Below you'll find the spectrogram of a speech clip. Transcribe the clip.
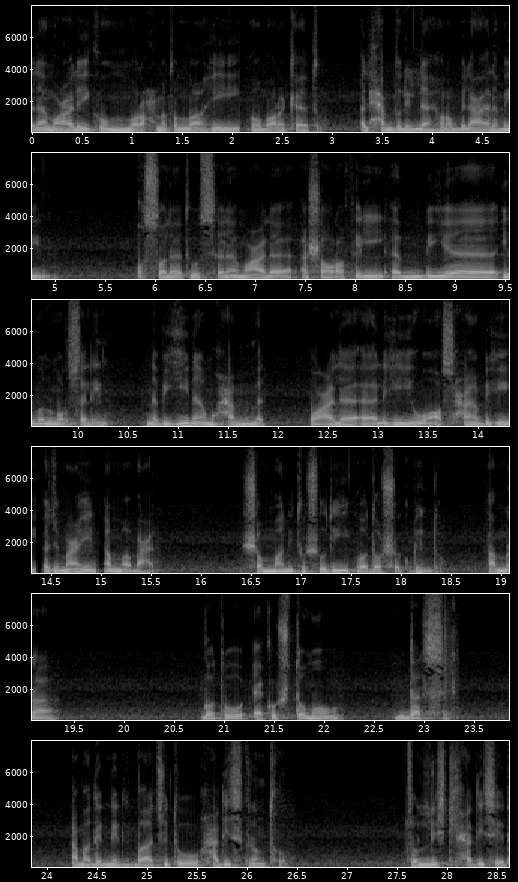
السلام عليكم ورحمة الله وبركاته الحمد لله رب العالمين والصلاة والسلام على أشرف الأنبياء والمرسلين نبينا محمد وعلى آله وأصحابه أجمعين أما بعد সম্মানিত সুদী ও দর্শকবৃন্দ আমরা গত একুশতম দার্সে আমাদের নির্বাচিত হাদিস গ্রন্থ চল্লিশটি হাদিসের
